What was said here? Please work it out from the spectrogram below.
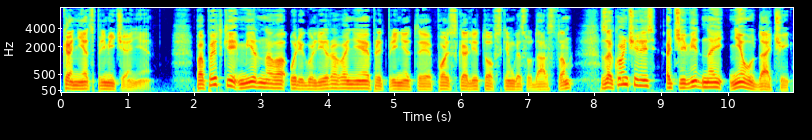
конец примечания. Попытки мирного урегулирования, предпринятые польско-литовским государством, закончились очевидной неудачей.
